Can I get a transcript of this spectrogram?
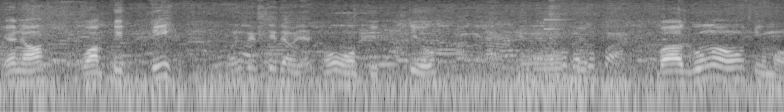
Yan, oh. 150. 150 daw yan. Oo, 150, oh. Oh, Bago pa. Bago nga, oh. Tingnan mo.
